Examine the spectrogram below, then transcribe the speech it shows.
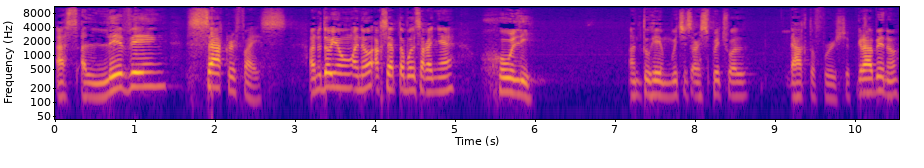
as a living sacrifice. Ano daw yung ano, acceptable sa Kanya? Holy unto Him, which is our spiritual act of worship. Grabe, no?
